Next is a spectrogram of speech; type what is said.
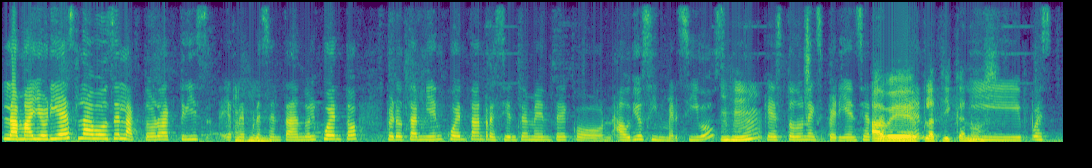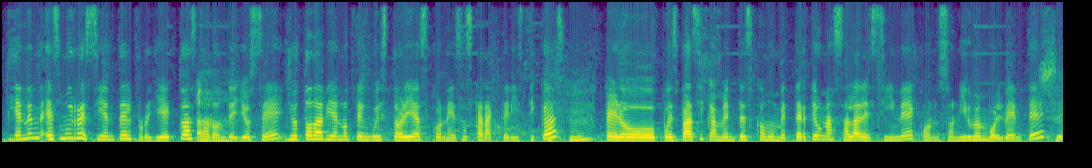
La mayoría es la voz del actor o actriz eh, representando el cuento, pero también cuentan recientemente con audios inmersivos, que es toda una experiencia A también. ver, platícanos. Y pues tienen, es muy reciente el proyecto, hasta Ajá. donde yo sé. Yo todavía no tengo historias con esas características, pero pues básicamente es como meterte a una sala de cine con sonido envolvente Sí.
